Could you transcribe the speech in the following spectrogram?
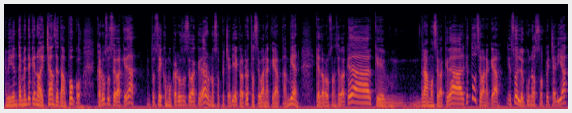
Evidentemente que no hay chance tampoco. Caruso se va a quedar. Entonces, como Caruso se va a quedar, uno sospecharía que el resto se van a quedar también. Que la Rosen se va a quedar, que mm, Dramon se va a quedar, que todos se van a quedar. Eso es lo que uno sospecharía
